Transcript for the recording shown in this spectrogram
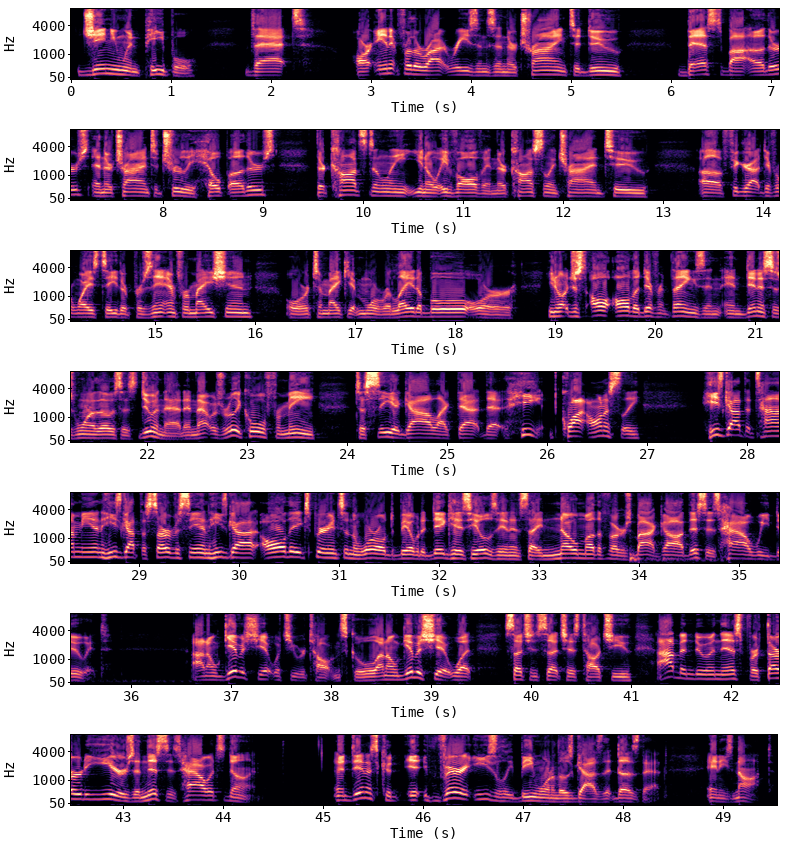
genuine people that are in it for the right reasons and they're trying to do best by others and they're trying to truly help others they're constantly you know evolving they're constantly trying to uh, figure out different ways to either present information or to make it more relatable or you know, just all, all the different things. And, and Dennis is one of those that's doing that. And that was really cool for me to see a guy like that, that he, quite honestly, he's got the time in, he's got the service in, he's got all the experience in the world to be able to dig his heels in and say, no, motherfuckers, by God, this is how we do it. I don't give a shit what you were taught in school. I don't give a shit what such and such has taught you. I've been doing this for 30 years and this is how it's done. And Dennis could very easily be one of those guys that does that and he's not.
